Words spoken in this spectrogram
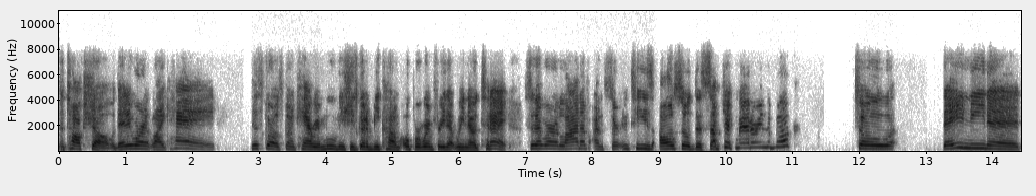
the talk show. They weren't like, hey, this girl's going to carry a movie. She's going to become Oprah Winfrey that we know today. So there were a lot of uncertainties. Also, the subject matter in the book. So they needed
